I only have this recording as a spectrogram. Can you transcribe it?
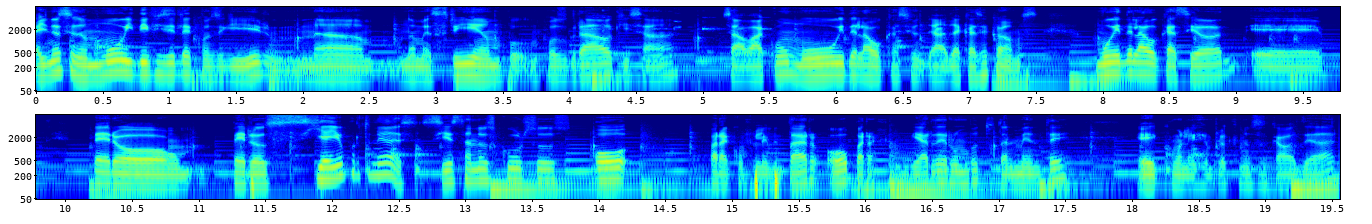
hay unas que son muy difíciles de conseguir, una, una maestría, un, posgrado quizá, o sea, va como muy de la vocación, ya, ya casi acabamos, muy de la vocación, eh, pero, pero sí hay oportunidades, sí están los cursos o para complementar o para cambiar de rumbo totalmente, eh, como el ejemplo que nos acabas de dar.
